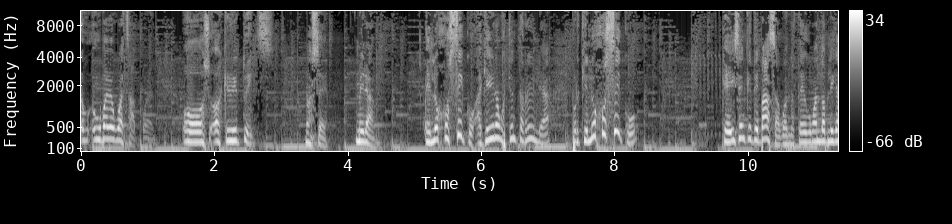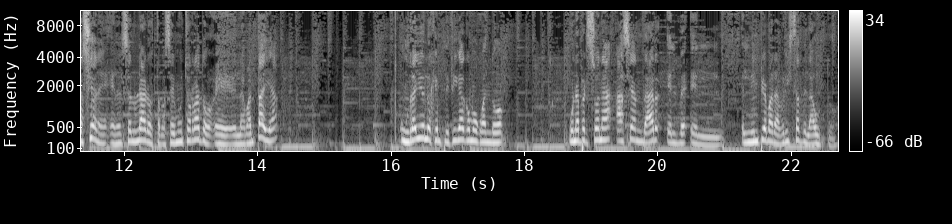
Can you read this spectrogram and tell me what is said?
ocupar el WhatsApp, weón. O, o escribir tweets. No sé. Mira, el ojo seco, aquí hay una cuestión terrible, ¿ah? Porque el ojo seco, que dicen que te pasa cuando estás ocupando aplicaciones en el celular o hasta pasáis mucho rato eh, en la pantalla, un gallo lo ejemplifica como cuando una persona hace andar el, el, el parabrisas del auto.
